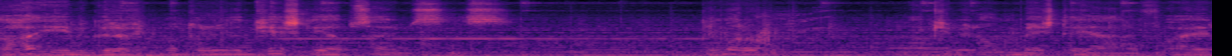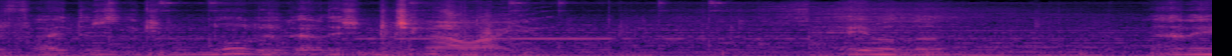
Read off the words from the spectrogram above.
daha iyi bir grafik motoruyla keşke yapsaymışsınız. Umarım 2015'te yani Firefighters 2000 ne oluyor kardeşim bir çekin şunu. Eyvallah. Yani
